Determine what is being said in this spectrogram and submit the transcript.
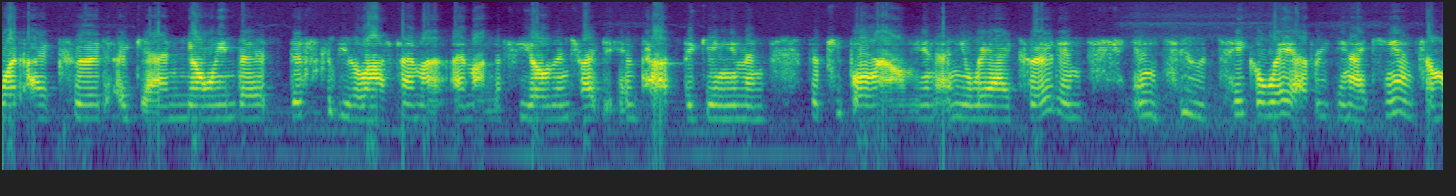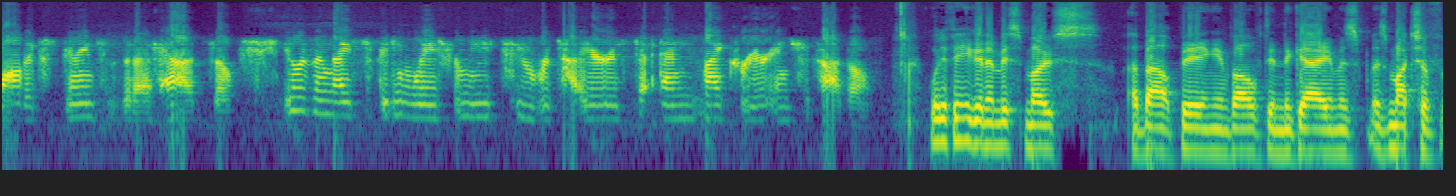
what I could again, knowing that this could be the last time I'm on the field, and tried to impact the game and the people around me in any way I could, and and to take away everything I can from all the experiences that I've had. So it was a nice fitting way for me to retire, is to end my career in Chicago. What do you think you're going to miss most about being involved in the game as as much of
